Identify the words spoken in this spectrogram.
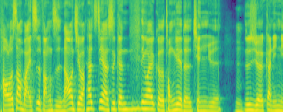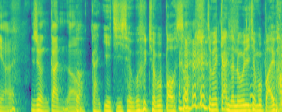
跑了上百次房子，然后结果他竟然是跟另外一个同业的签约，嗯，就是觉得干你娘，你就很干，你知道吗？干业绩全部 全部报销，这边干的奴隶全部白跑，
